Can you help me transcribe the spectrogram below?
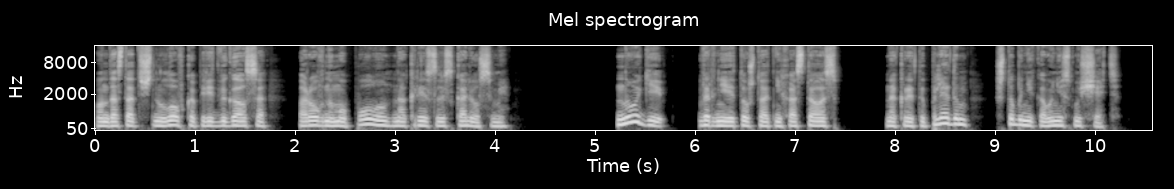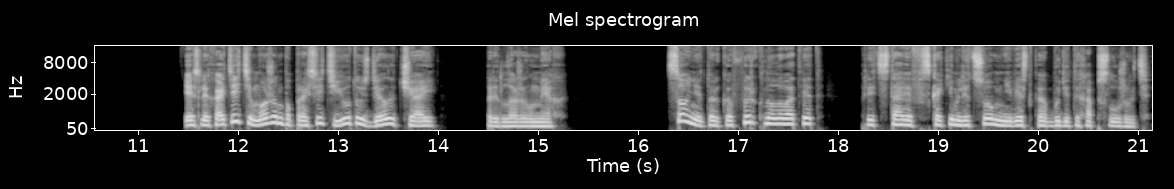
Он достаточно ловко передвигался по ровному полу на кресле с колесами. Ноги, вернее, то, что от них осталось, накрыты пледом, чтобы никого не смущать. «Если хотите, можем попросить Юту сделать чай», — предложил мех. Соня только фыркнула в ответ, представив, с каким лицом невестка будет их обслуживать.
